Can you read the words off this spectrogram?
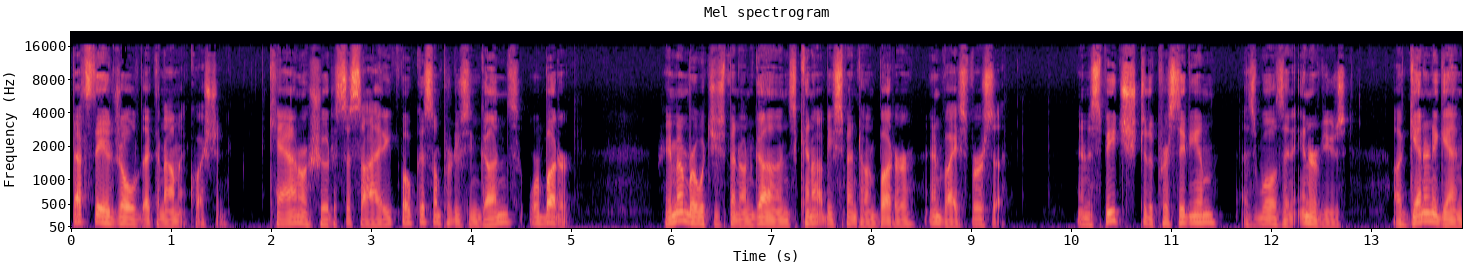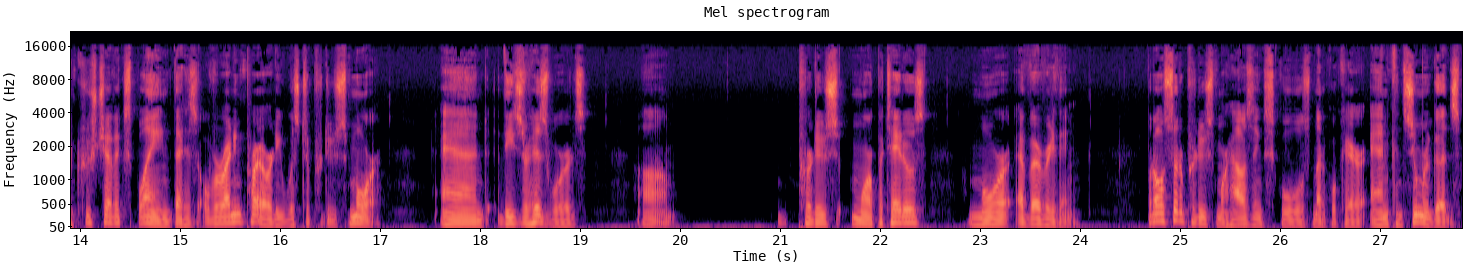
That's the age old economic question. Can or should a society focus on producing guns or butter? Remember, what you spend on guns cannot be spent on butter, and vice versa. In a speech to the Presidium, as well as in interviews, again and again Khrushchev explained that his overriding priority was to produce more. And these are his words um, produce more potatoes, more of everything, but also to produce more housing, schools, medical care, and consumer goods.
